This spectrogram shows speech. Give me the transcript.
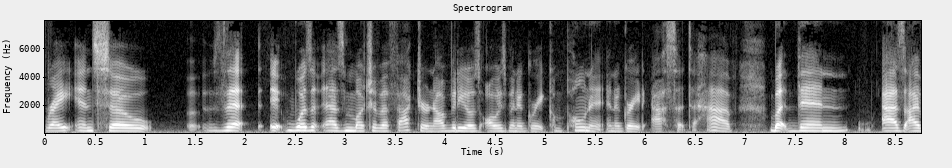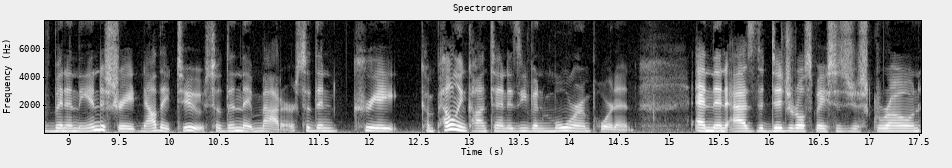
right? And so that it wasn't as much of a factor. Now, video has always been a great component and a great asset to have, but then as I've been in the industry, now they do. So then they matter. So then create compelling content is even more important. And then as the digital space has just grown,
